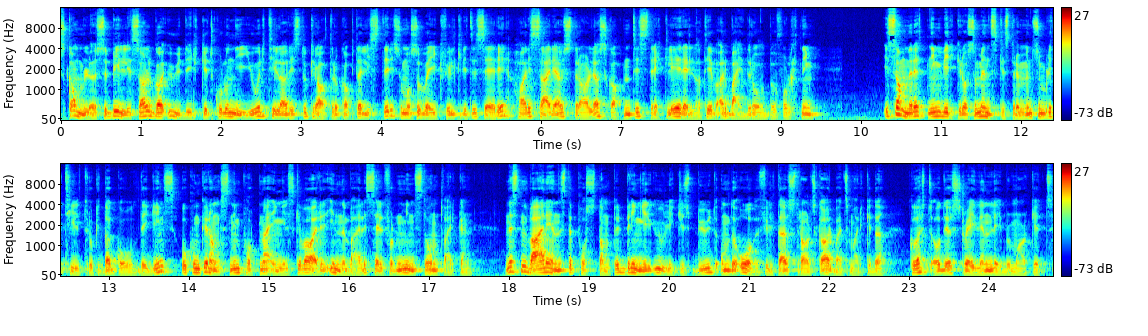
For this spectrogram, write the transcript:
skamløse billigsalg av udyrket kolonijord til aristokrater og kapitalister, som også Wakefield kritiserer, har især i Australia skapt en tilstrekkelig relativ arbeideroverbefolkning. I samme retning virker også menneskestrømmen som blir tiltrukket av golddiggings, og konkurransen importen av engelske varer innebærer selv for den minste håndverkeren. Nesten hver eneste postdamper bringer ulykkesbud om det overfylte australske arbeidsmarkedet, glut of the Australian labour market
